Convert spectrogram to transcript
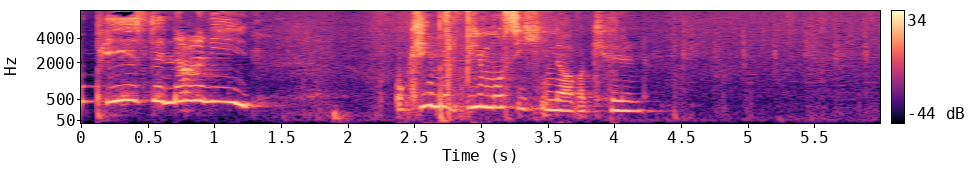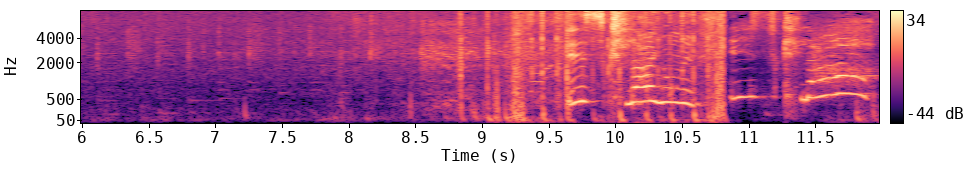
OP ist der Nani? Okay, mit B muss ich ihn aber killen. Ist klar, Junge. Ist klar.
